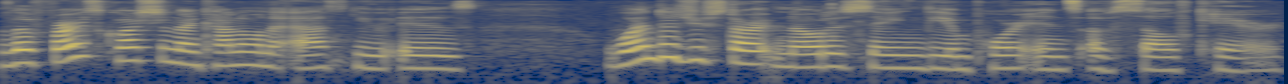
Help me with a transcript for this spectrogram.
the first question I kind of want to ask you is when did you start noticing the importance of self care?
